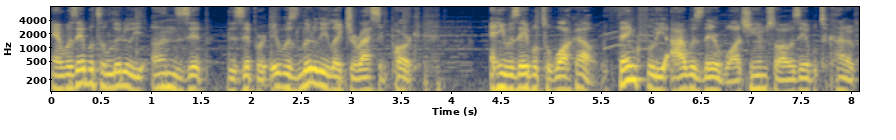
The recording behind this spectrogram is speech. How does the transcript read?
and was able to literally unzip the zipper. It was literally like Jurassic Park. And he was able to walk out. Thankfully, I was there watching him, so I was able to kind of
